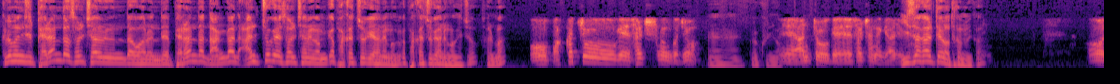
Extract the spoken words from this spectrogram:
그러면 이제 베란다 설치한다고 하는데 베란다 난간 안쪽에 설치하는 겁니까? 바깥쪽에 하는 겁니까? 바깥쪽에 하는 거겠죠? 설마? 어, 바깥쪽에 설치한 거죠. 예, 그렇군요. 예, 안쪽에 설치하는 게 아니고. 이사 갈 때는 어떡합니까? 어,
